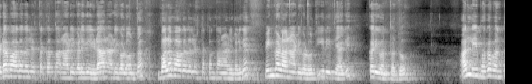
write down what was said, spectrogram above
ಎಡಭಾಗದಲ್ಲಿರ್ತಕ್ಕಂಥ ನಾಡಿಗಳಿಗೆ ಇಡಾ ನಾಡಿಗಳು ಅಂತ, ಬಲಭಾಗದಲ್ಲಿರ್ತಕ್ಕಂಥ ನಾಡಿಗಳಿಗೆ ಪಿಂಗಳ ನಾಡಿಗಳು ಅಂತ ಈ ರೀತಿಯಾಗಿ ಕರೆಯುವಂಥದ್ದು. ಅಲ್ಲಿ ಭಗವಂತ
